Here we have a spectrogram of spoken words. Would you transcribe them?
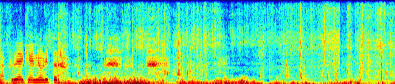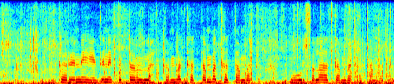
ಸಕ್ರೆ ಹಾಕಿ ಎಣ್ಣೆ ಹೊಡಿತಾರೆ. ಕರೆನೇ ಇದನ್ನೇ ಕೊಟ್ಟಾರಲ್ಲ ಹತ್ತೊಂಬತ್ತು ಹತ್ತೊಂಬತ್ತು ಹತ್ತೊಂಬತ್ತು. ಮೂರು ಸಲ ಹತ್ತೊಂಬತ್ತು ಹತ್ತೊಂಬತ್ತು.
